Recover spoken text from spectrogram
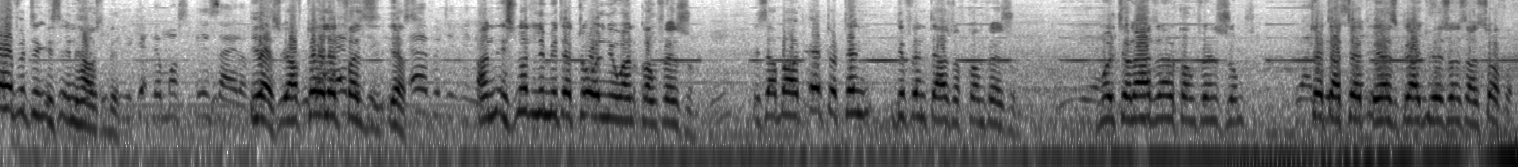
Everything is in-house built. you get the most inside of it. Yes, you have You toilet facilities. Yes. Everything in it. And it's not limited to only one conference room. Mm-hmm. It's about eight to ten different types of conference rooms. Yeah. Multilateral conference rooms, tete-a-tete, yes, graduations and so forth.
